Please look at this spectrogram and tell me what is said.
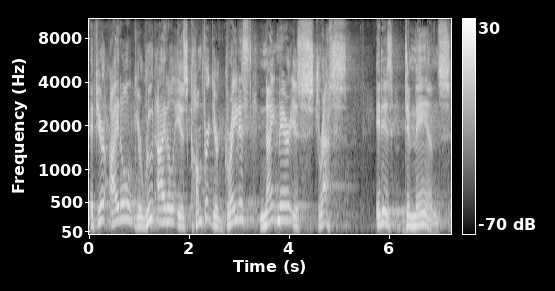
if your idol, your root idol is comfort, your greatest nightmare is stress. It is demands.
